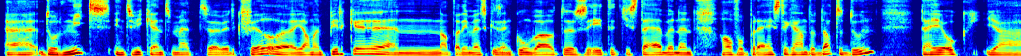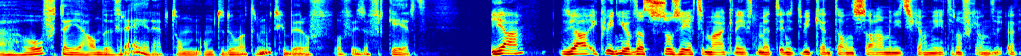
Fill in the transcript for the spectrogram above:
Eh, door niet in het weekend met, eh, weet ik veel, eh, Jan en Pirke en Nathalie Meskes en Koen Wouters etentjes te hebben en half op reis te gaan, door dat te doen, dat je ook je hoofd en je handen vrijer hebt om, om te doen wat er moet gebeuren. Of, of is dat verkeerd? Ja, ja, ik weet niet of dat zozeer te maken heeft met in het weekend dan samen iets gaan eten of gaan. Het,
